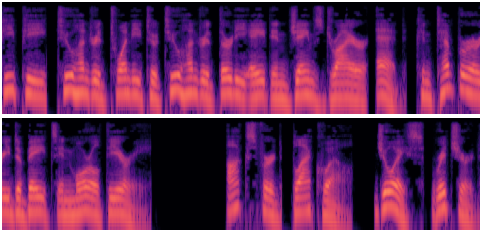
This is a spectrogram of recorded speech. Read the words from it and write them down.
pp. 220–238 in James Dreier, ed., Contemporary Debates in Moral Theory. Oxford, Blackwell. Joyce, Richard,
